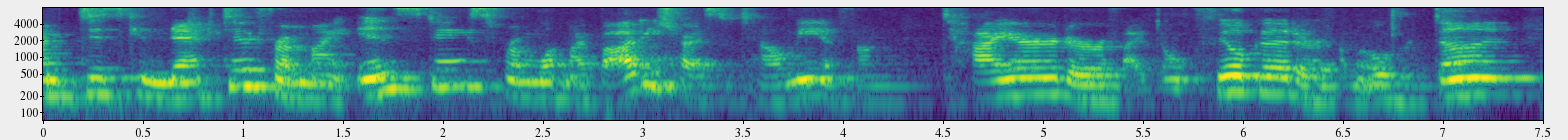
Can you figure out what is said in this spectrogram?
I'm disconnected from my instincts, from what my body tries to tell me if I'm tired or if I don't feel good or if I'm overdone.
